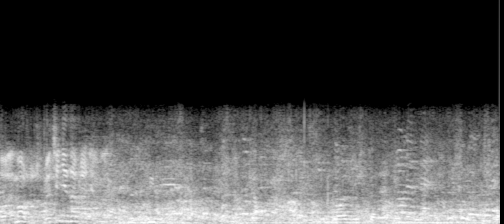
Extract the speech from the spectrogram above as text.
To możesz, my ci nie zabraniamy. To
